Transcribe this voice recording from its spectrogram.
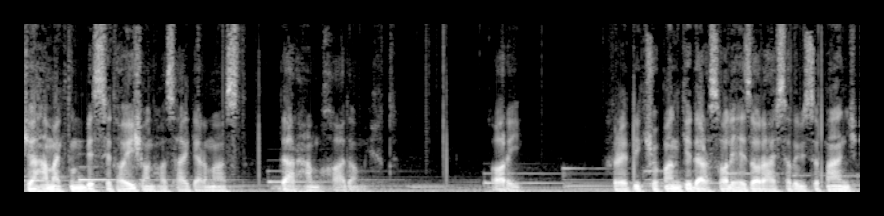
که همکنون به ستایش آنها سرگرم است در هم خواهد آمیخت. آری فردریک شوپن که در سال 1825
